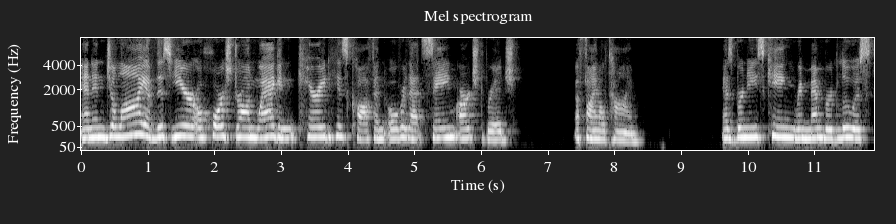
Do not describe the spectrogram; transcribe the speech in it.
And in July of this year, a horse drawn wagon carried his coffin over that same arched bridge a final time. As Bernice King remembered Lewis,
